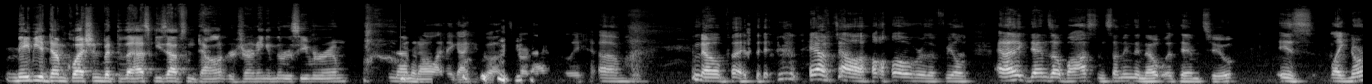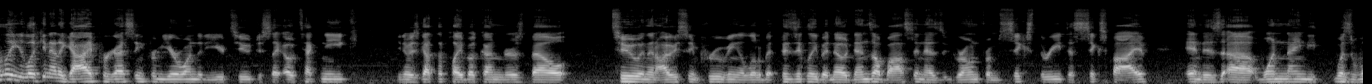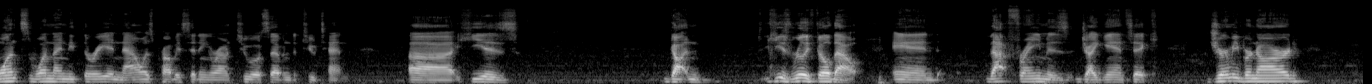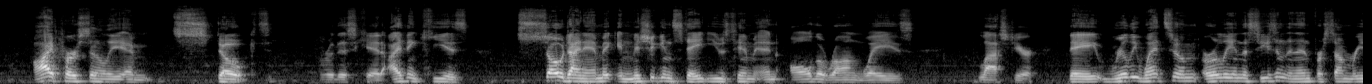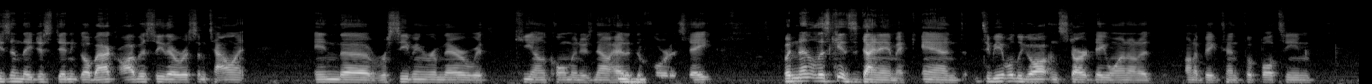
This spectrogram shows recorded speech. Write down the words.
maybe a dumb question, but do the Huskies have some talent returning in the receiver room? None at all. I think I could go out and start actually. Um, no, but they have talent all over the field, and I think Denzel Boston. Something to note with him too is like normally you're looking at a guy progressing from year one to year two, just like oh technique. You know, he's got the playbook under his belt too, and then obviously improving a little bit physically. But no, Denzel Boston has grown from six three to six five and is uh 190 was once 193 and now is probably sitting around 207 to 210 uh he is gotten he's really filled out and that frame is gigantic Germie Bernard I personally am stoked for this kid I think he is so dynamic and Michigan State used him in all the wrong ways last year they really went to him early in the season, and then for some reason they just didn't go back. Obviously, there was some talent in the receiving room there with Keon Coleman, who's now headed mm-hmm. to Florida State. But nonetheless, kid's dynamic, and to be able to go out and start day one on a on a Big Ten football team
